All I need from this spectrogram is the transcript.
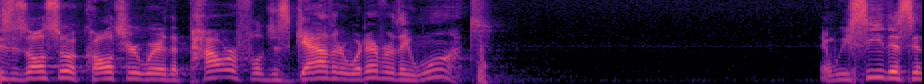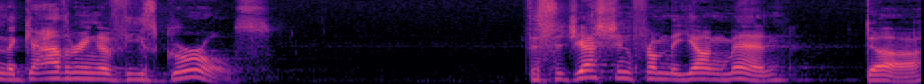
this is also a culture where the powerful just gather whatever they want and we see this in the gathering of these girls the suggestion from the young men, duh,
